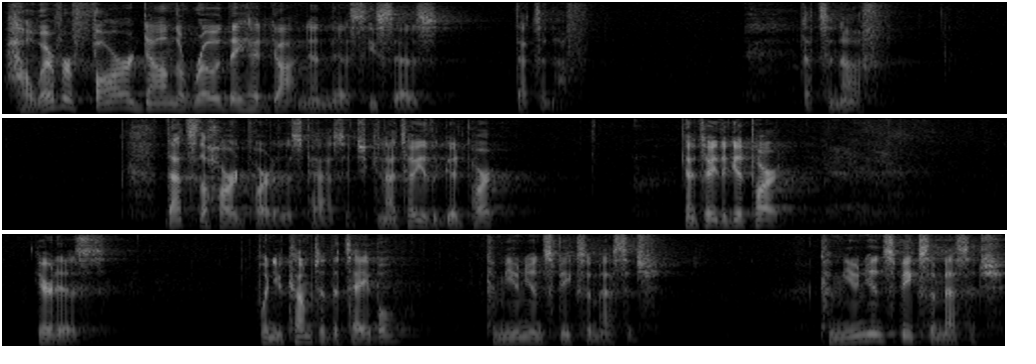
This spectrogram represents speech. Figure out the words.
however far down the road they had gotten in this, he says, that's enough. That's enough. That's the hard part of this passage. Can I tell you the good part? Can I tell you the good part? Here it is. When you come to the table, communion speaks a message. Communion speaks a message.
